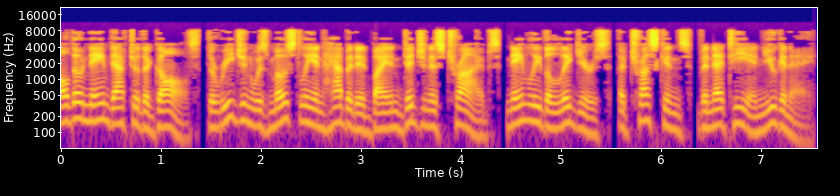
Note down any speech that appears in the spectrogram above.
Although named after the Gauls, the region was mostly inhabited by indigenous tribes, namely the Ligures, Etruscans, Veneti and Euganeae.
